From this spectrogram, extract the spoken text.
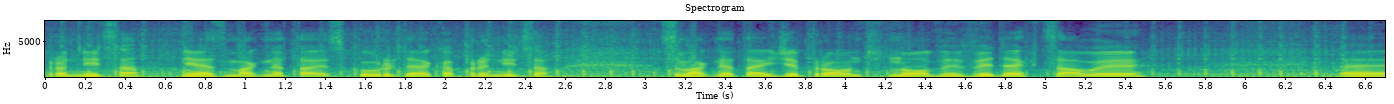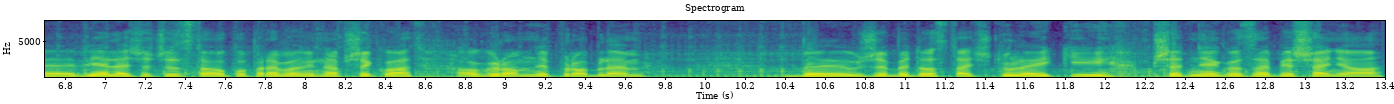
Prądnica? Nie, z magneta jest, kurde, jaka prądnica. Z magneta idzie prąd, nowy wydech cały. E, wiele rzeczy zostało poprawionych, na przykład ogromny problem był, żeby dostać tulejki przedniego zawieszenia.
